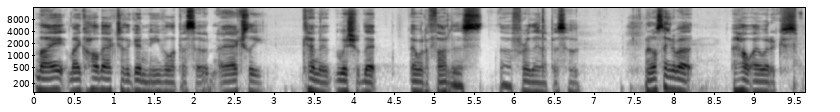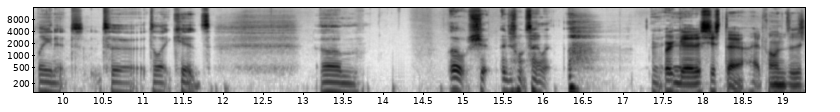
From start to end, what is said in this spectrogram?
my my callback to the good and evil episode. I actually kind of wish that I would have thought of this uh, for that episode. But I was thinking about how I would explain it to to like kids. Um. Oh shit! I just went silent. Alright, We're alright. good. It's just the headphones is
